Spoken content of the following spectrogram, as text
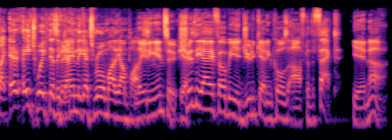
like e- each week there's a They're game that gets ruled by the umpires. Leading into should the AFL be adjudicating calls after the fact? Yeah, nah.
